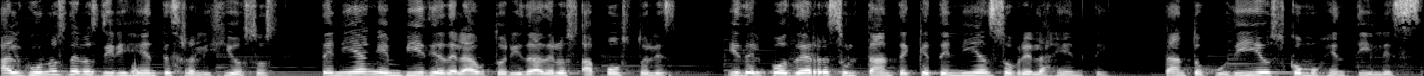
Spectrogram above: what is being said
algunos de los dirigentes religiosos tenían envidia de la autoridad de los apóstoles y del poder resultante que tenían sobre la gente, tanto judíos como gentiles.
